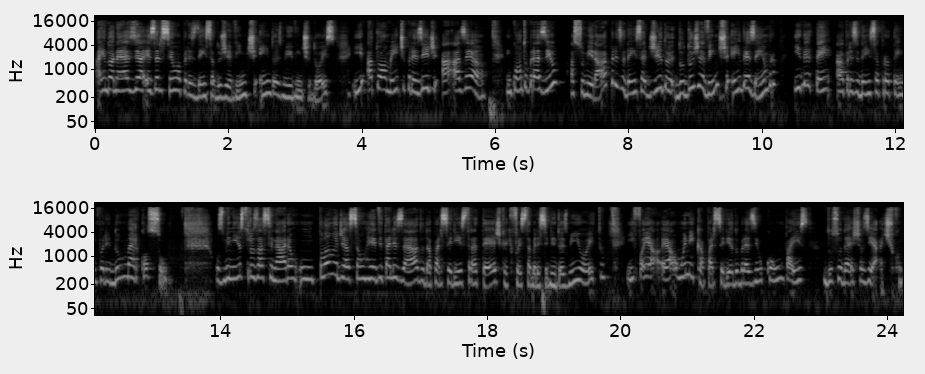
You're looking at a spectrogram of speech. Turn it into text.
A Indonésia exerceu a presidência do G20 em 2022 e atualmente preside a ASEAN, enquanto o Brasil assumirá a presidência de, do, do G20 em dezembro e detém a presidência pro tempore do Mercosul. Os ministros assinaram um plano de ação revitalizado da parceria estratégica que foi estabelecido em 2008 e foi a, é a única parceria do Brasil com um país do Sudeste Asiático.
